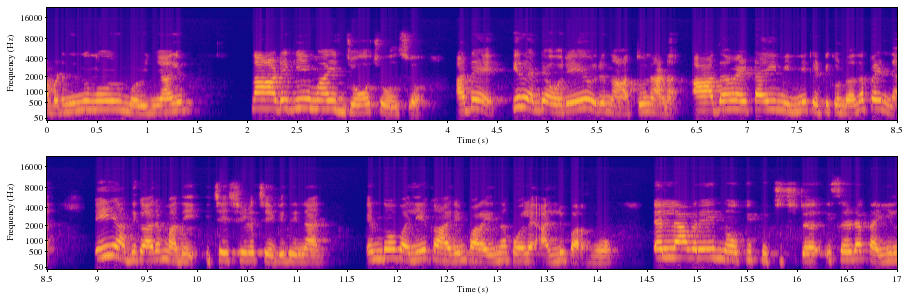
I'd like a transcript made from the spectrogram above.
അവിടെ നിന്നൊന്നും മൊഴിഞ്ഞാലും? നാടകീയമായി ജോ ചോദിച്ചു അതെ ഇതെന്റെ ഒരേ ഒരു നാത്തൂനാണ്. ആദമായിട്ടായി മിന്നി കെട്ടിക്കൊണ്ടുവന്ന പെണ്ണ്. ഈ അധികാരം മതി ചേച്ചിയുടെ ചെവി തിന്നാൻ. എന്തോ വലിയ കാര്യം പറയുന്ന പോലെ അല്ലു പറഞ്ഞു. എല്ലാവരെയും നോക്കി പുച്ഛിച്ചിട്ട് ഇസയുടെ കയ്യിൽ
